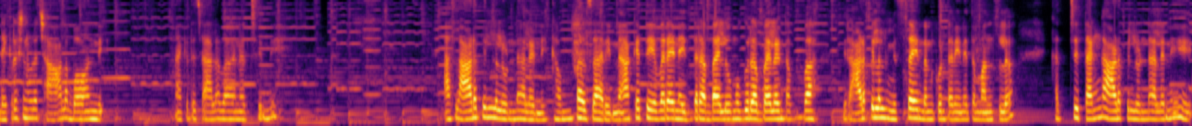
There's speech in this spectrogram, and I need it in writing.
డెకరేషన్ కూడా చాలా బాగుంది. నాకైతే చాలా బాగా నచ్చింది. అసలు ఆడపిల్లలు ఉండాలండి కంపల్సరీ. నాకైతే ఎవరైనా ఇద్దరు అబ్బాయిలు ముగ్గురు అబ్బాయిలు అంటే అబ్బా మీరు ఆడపిల్లలు మిస్ అయింది అనుకుంటా నేనైతే మనసులో. ఖచ్చితంగా ఆడపిల్ల ఉండాలని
